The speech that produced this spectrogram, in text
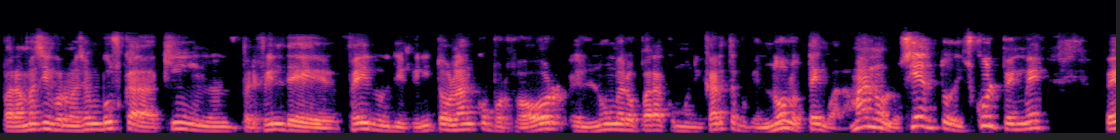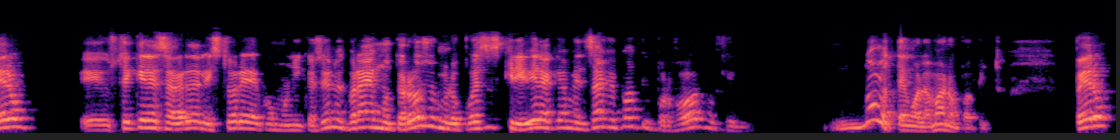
Para más información, busca aquí en el perfil de Facebook de Infinito Blanco, por favor, el número para comunicarte, porque no lo tengo a la mano, lo siento, discúlpenme, pero eh, usted quiere saber de la historia de comunicaciones, Brian Monterroso, me lo puedes escribir aquí a mensaje, papi, por favor, porque no lo tengo a la mano, papito. Pero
